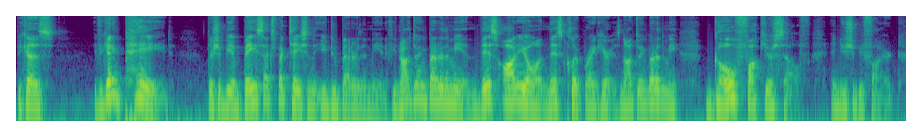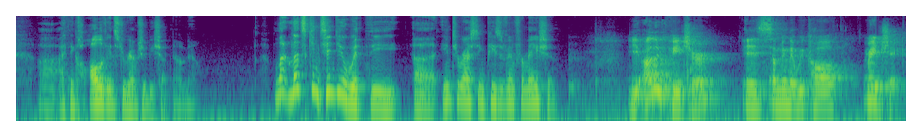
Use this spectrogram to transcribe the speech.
Because if you're getting paid, there should be a base expectation that you do better than me. And if you're not doing better than me, and this audio on this clip right here is not doing better than me, go fuck yourself and you should be fired. Uh, I think all of Instagram should be shut down now. Let, let's continue with the uh, interesting piece of information. The other feature is something that we call Rage Shake.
